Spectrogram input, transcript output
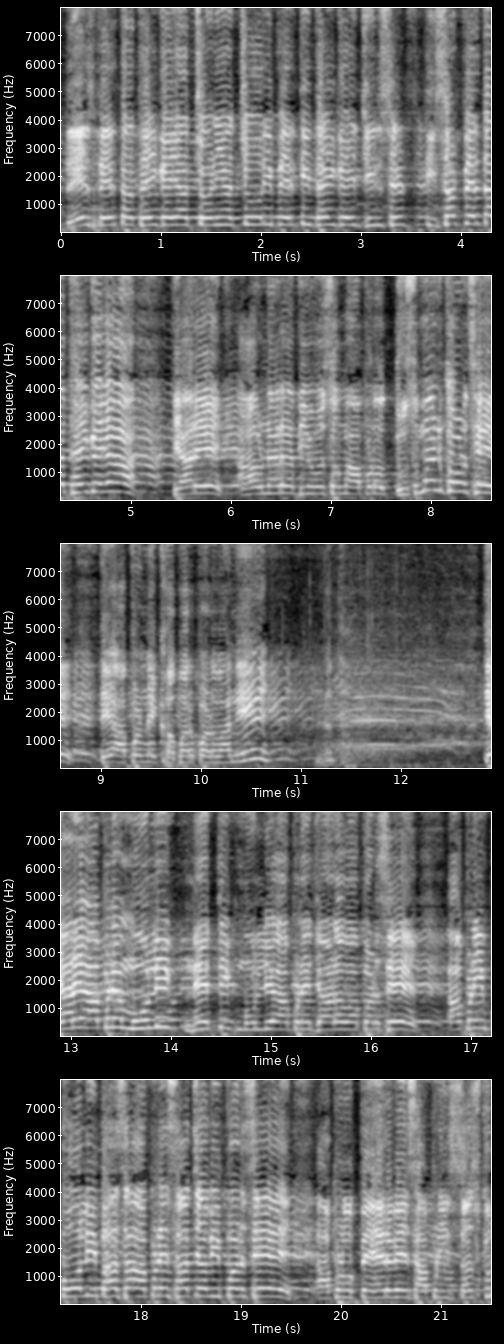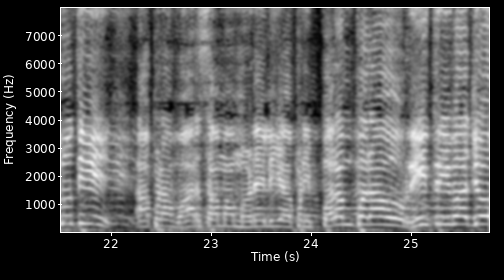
ડ્રેસ પહેરતા થઈ ગયા, ચોણિયા ચોરી પહેરતી થઈ ગઈ, જીન્સ ટી શર્ટ પહેરતા થઈ ગયા. ત્યારે આવનારા દિવસોમાં આપણો દુશ્મન કોણ છે તે આપણને ખબર પડવાની નથી. ત્યારે આપણે મૌલિક, નૈતિક મૂલ્ય આપણે જાળવવા પડશે. આપણી બોલી ભાષા આપણે સાચવવી પડશે. આપણો પહેરવેશ, આપણી સંસ્કૃતિ, આપણા વારસામાં મળેલી આપણી પરંપરાઓ રીત રિવાજો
